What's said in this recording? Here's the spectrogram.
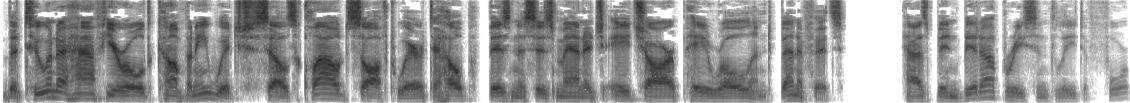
The two and a half year old company, which sells cloud software to help businesses manage HR, payroll, and benefits, has been bid up recently to 4.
